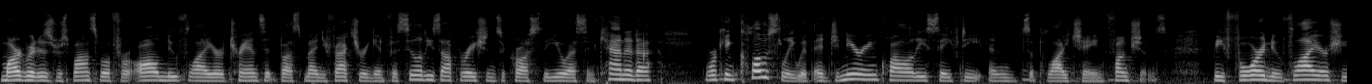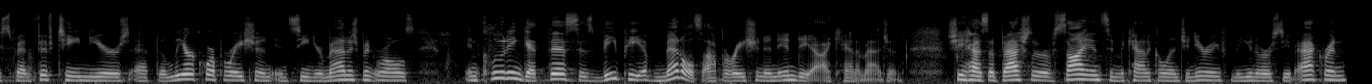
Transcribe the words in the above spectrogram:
Margaret is responsible for all New Flyer transit bus manufacturing and facilities operations across the U.S. and Canada working closely with engineering, quality, safety, and supply chain functions. Before New Flyer, she spent 15 years at the Lear Corporation in senior management roles, including, get this, as VP of Metals Operation in India. I can't imagine. She has a Bachelor of Science in Mechanical Engineering from the University of Akron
